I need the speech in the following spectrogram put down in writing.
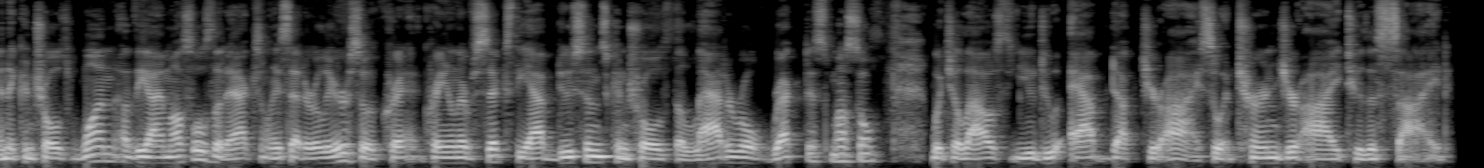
and it controls one of the eye muscles that I accidentally said earlier. So cranial nerve 6, the abducens controls the lateral rectus muscle which allows you to abduct your eye. So it turns your eye to the side.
